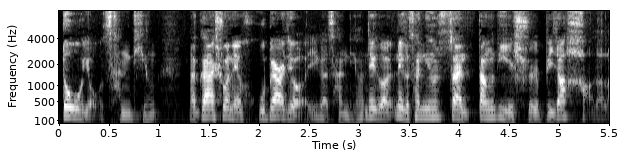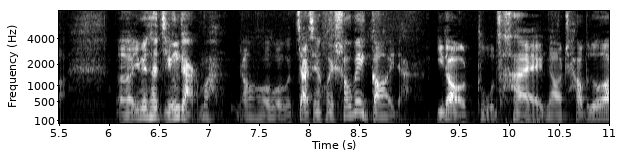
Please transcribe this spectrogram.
都有餐厅。那刚才说那湖边就有一个餐厅，那个那个餐厅在当地是比较好的了。呃，因为它景点嘛，然后价钱会稍微高一点，一道主菜要差不多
